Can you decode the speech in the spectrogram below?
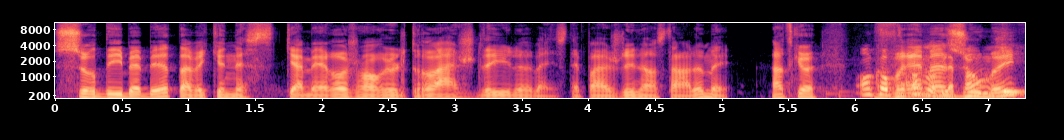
sur des bébites avec une esti de caméra genre ultra HD, là. Ben, c'était pas HD dans ce temps-là, mais en tout cas, On comprend. vraiment zoomé.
